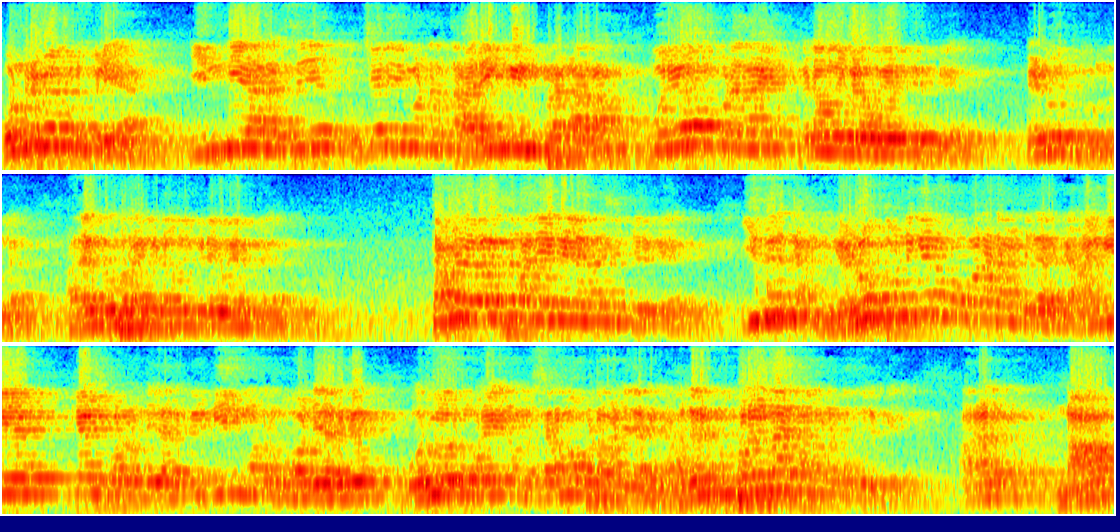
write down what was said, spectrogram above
ஒன்றுமே கொடுக்கலையே. இந்திய அரசு உச்சநீதிமன்றத்தை அறிக்கையின் பிரகாரம் ஒரே ஒரு கூட தான் இடஒதுக்கீடு உயர்த்திருக்கு எழுபத்தி ஒண்ணுல. அதற்கு பிறகு இடஒதுக்கீடு உயர்த்தல. தமிழக அரசு அதே நிலையில தான் செஞ்சிருக்கு. இது இருக்கு. அங்க எழுபத்தி ஒண்ணுக்கே நம்ம போராட வேண்டியதா இருக்கு. அங்கேயே கேஸ் போட வேண்டியதா இருக்கு. நீதிமன்றம் போக வேண்டியதா இருக்கு. ஒரு ஒரு முறையும் நம்ம சிரமப்பட வேண்டியதா இருக்கு. அதற்கு பிறகுதான் இதெல்லாம் நடந்திருக்கு. ஆனால் நாம்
